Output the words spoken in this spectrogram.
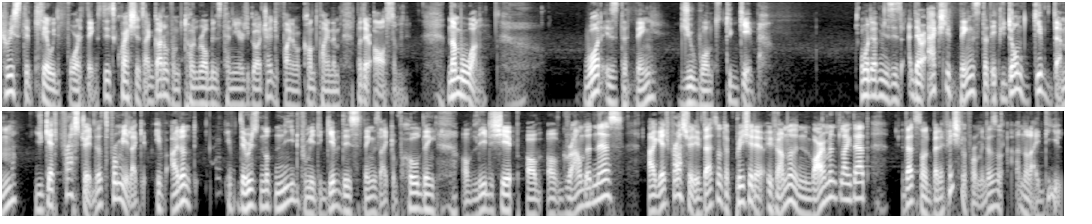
crystal clear with four things. These questions I got them from Tony Robbins 10 years ago. I tried to find them, I can't find them, but they're awesome. Number one, what is the thing you want to give? What that means is there are actually things that if you don't give them, you get frustrated. That's for me. Like if I don't if there is not need for me to give these things like of holding, of leadership, of, of groundedness, I get frustrated. If that's not appreciated, if I'm not in an environment like that, that's not beneficial for me. That's not, not ideal.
